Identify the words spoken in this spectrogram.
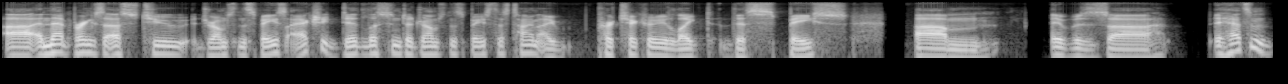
Uh, and that brings us to Drums in Space. I actually did listen to Drums in Space this time. I particularly liked this space. Um, it was uh, it had some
